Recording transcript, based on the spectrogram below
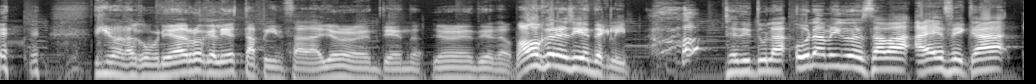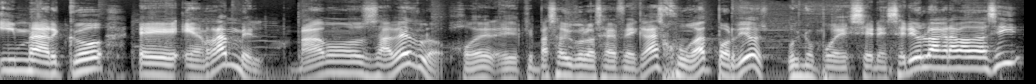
Tío, la comunidad de League está pinzada, yo no lo entiendo, yo no lo entiendo. Vamos con el siguiente clip. Se titula Un amigo estaba AFK y marcó eh, en Rumble. Vamos a verlo. Joder, eh, ¿qué pasa hoy con los AFKs? Jugad, por Dios. Uy, no puede ser. ¿En serio lo ha grabado así?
